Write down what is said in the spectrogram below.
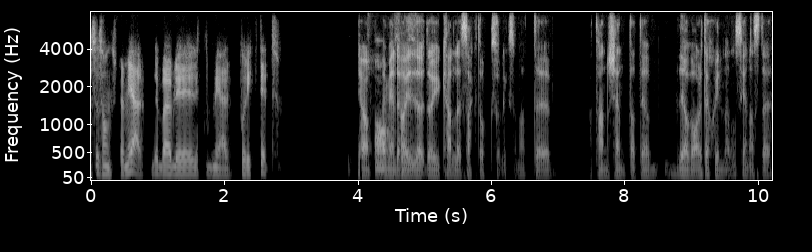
säsongspremiär. Det börjar bli lite mer på riktigt. Ja, ja men det har, ju, det har ju Kalle sagt också, liksom, att, eh, att han känt att det har, det har varit en skillnad de senaste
